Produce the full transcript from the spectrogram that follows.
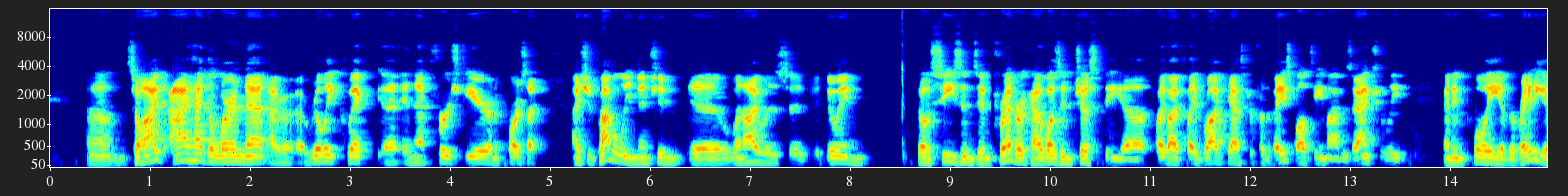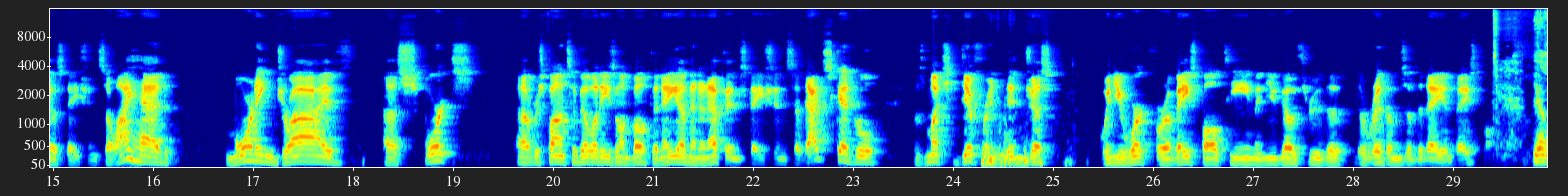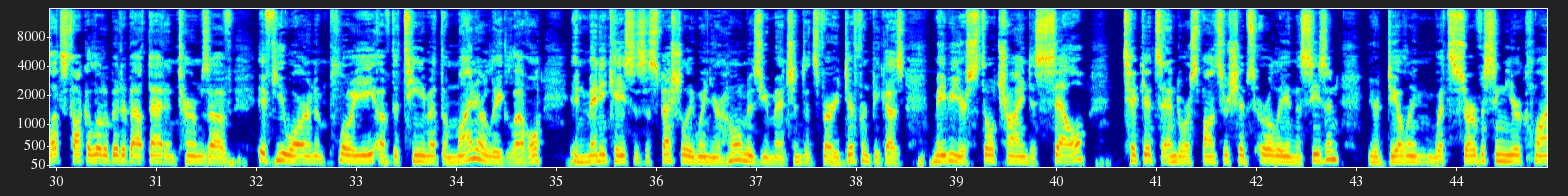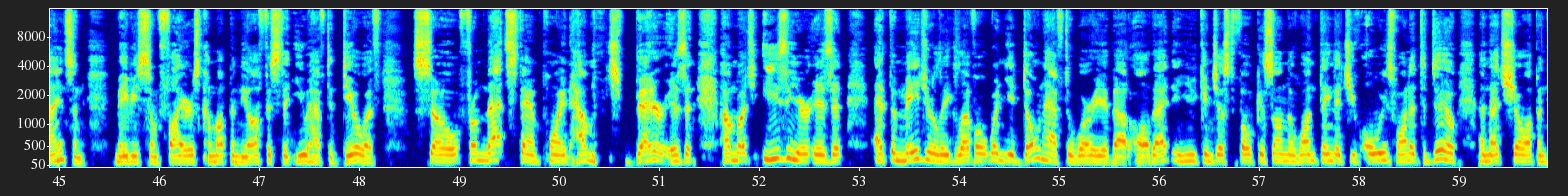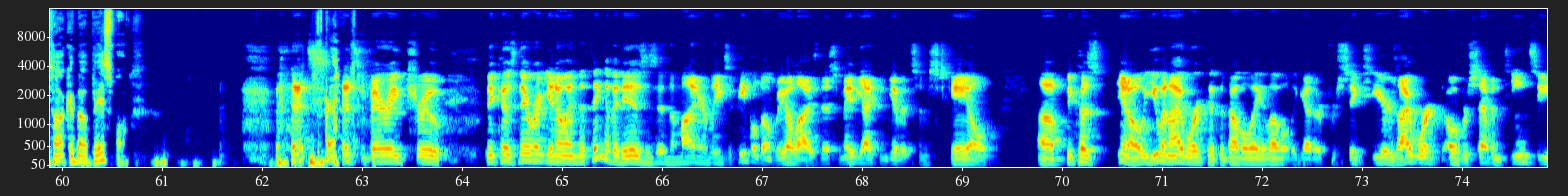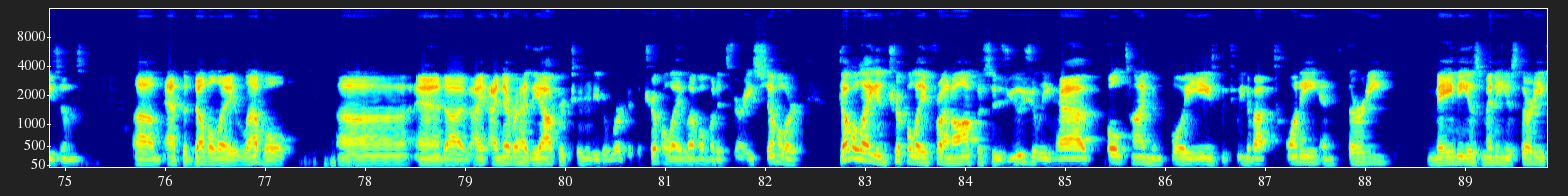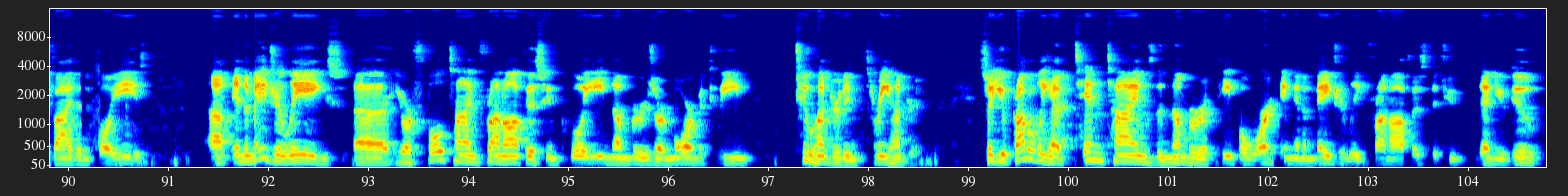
um, so I, I, had to learn that uh, really quick uh, in that first year. And of course, I, I should probably mention uh, when I was uh, doing those seasons in Frederick, I wasn't just the uh, play-by-play broadcaster for the baseball team. I was actually an employee of the radio station. So I had morning drive uh, sports responsibilities on both an AM and an FM station. So that schedule was much different than just when you work for a baseball team and you go through the, the rhythms of the day in baseball. Yeah, let's talk a little bit about that in terms of if you are an employee of the team at the minor league level. In many cases, especially when you're home, as you mentioned, it's very different because maybe you're still trying to sell tickets and or sponsorships early in the season. You're dealing with servicing your clients and maybe some fires come up in the office that you have to deal with. So from that standpoint, how much better is it? How much easier is it at the major league level when you don't have to worry worry about all that and you can just focus on the one thing that you've always wanted to do and that's show up and talk about baseball. That's that's very true because there were you know and the thing of it is is in the minor leagues people don't realize this maybe i can give it some scale uh, because you know you and i worked at the double a level together for six years. I worked over 17 seasons um, at the double a level uh, and uh, I, I, never had the opportunity to work at the triple a level but it's very similar Double A and Triple A front offices usually have full time employees between about 20 and 30, maybe as many as 35 employees. Uh, in the major leagues, uh, your full time front office employee numbers are more between 200 and 300. So you probably have 10 times the number of people working in a major league front office that you than you do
